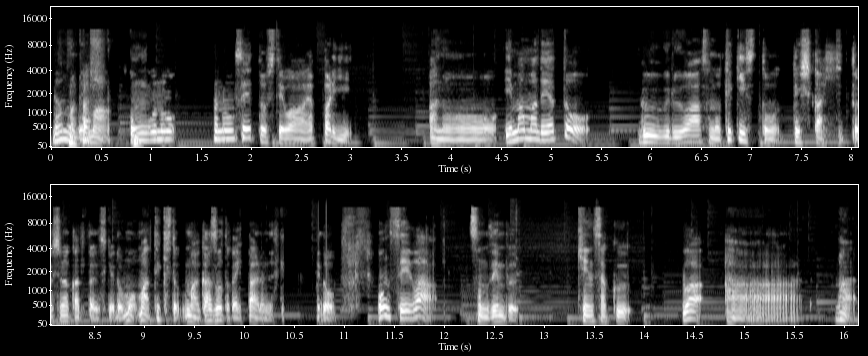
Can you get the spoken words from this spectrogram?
なので、まあ、今後の可能性としては、やっぱり、あのー、今までやと、Google はそのテキストでしかヒットしなかったですけども、まあテキスト、まあ画像とかいっぱいあるんですけど、音声はその全部検索は、あまあ、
